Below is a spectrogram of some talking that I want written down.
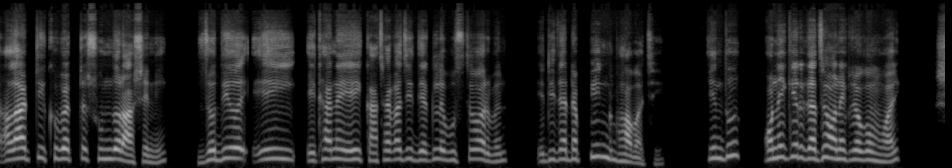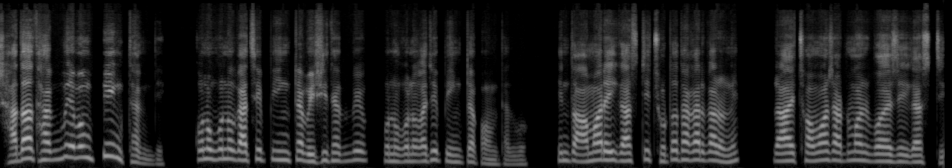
কালারটি খুব একটা সুন্দর আসেনি। যদিও এই, এখানে এই কাছাকাছি দেখলে বুঝতে পারবেন, এটিতে একটা পিঙ্ক ভাব আছে। কিন্তু অনেকের গাছে অনেক রকম হয়। সাদা থাকবে এবং পিঙ্ক থাকবে। কোনো কোনো গাছে পিঙ্কটা বেশি থাকবে, কোনো কোনো গাছে পিঙ্কটা কম থাকবে। কিন্তু আমার এই গাছটি ছোট থাকার কারণে প্রায় ছ মাস, আট মাস বয়স এই গাছটি,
